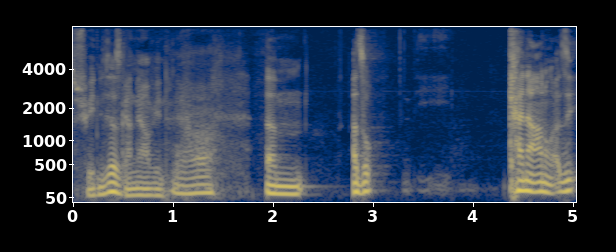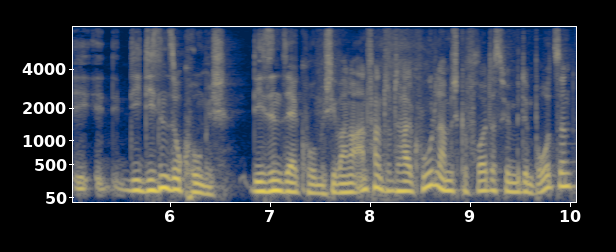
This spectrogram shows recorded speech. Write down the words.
Schweden ist ja Skandinavien. Ja. Ähm, also, keine Ahnung. Also, die, die sind so komisch. Die sind sehr komisch. Die waren am Anfang total cool, haben mich gefreut, dass wir mit dem Boot sind.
